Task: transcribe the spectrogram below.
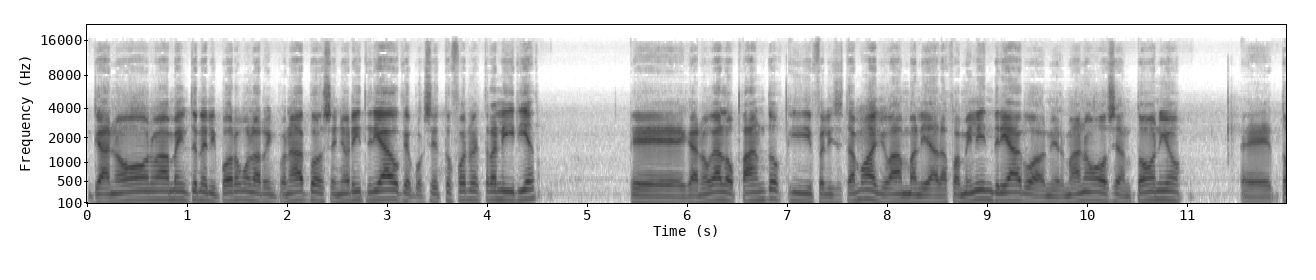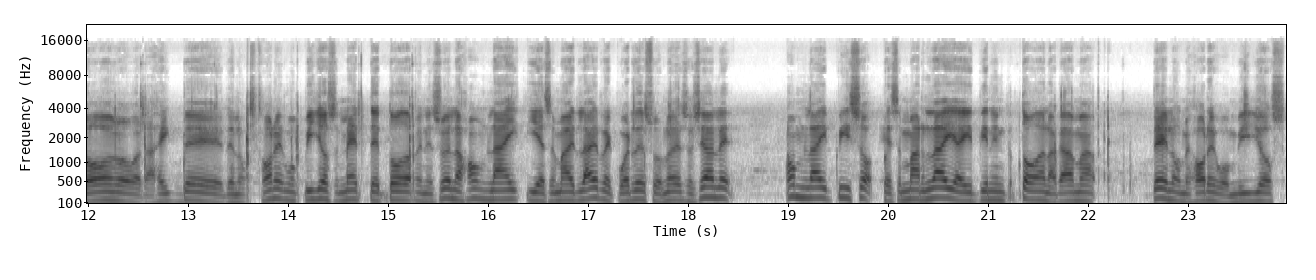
ganó nuevamente en el hipódromo La Rinconada con el señor Itriago, que por cierto fue nuestra. Eh, ganó galopando y felicitamos a Joan Malia, a la familia Indriago, a mi hermano José Antonio, eh, toda la gente de los Jones Bombillos Net de toda Venezuela, Home Light y Smart Light. Recuerden sus redes sociales, Home Light Piso, Smart Light, ahí tienen toda la gama de los mejores bombillos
